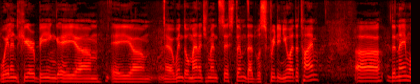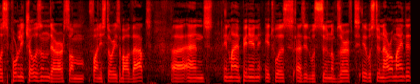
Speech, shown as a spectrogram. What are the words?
Wayland here being a, um, a, um, a, window management system that was pretty new at the time. Uh, the name was poorly chosen. There are some funny stories about that. Uh, and in my opinion, it was, as it was soon observed, it was too narrow-minded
